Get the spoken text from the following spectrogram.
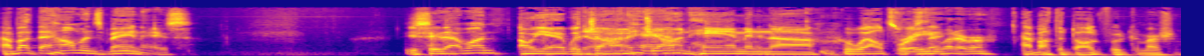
How about the Hellmann's mayonnaise? You see that one? Oh yeah, with Jon uh, Hamm? Jon Hamm and uh, who else was Bree, there? whatever. How about the dog food commercial?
